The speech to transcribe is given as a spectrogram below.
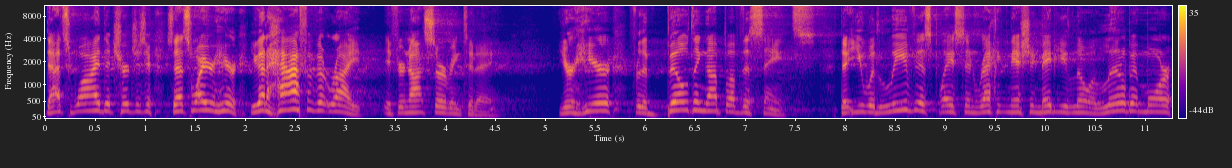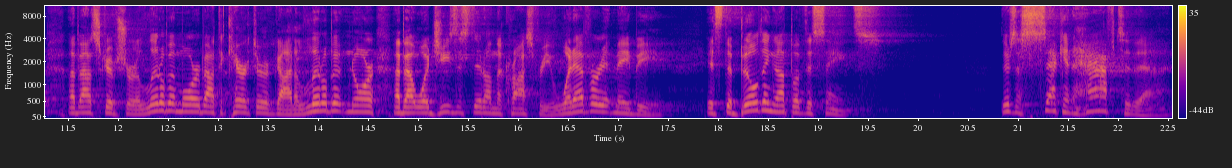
That's why the church is here. So that's why you're here. You got half of it right if you're not serving today. You're here for the building up of the saints. That you would leave this place in recognition. Maybe you know a little bit more about Scripture, a little bit more about the character of God, a little bit more about what Jesus did on the cross for you, whatever it may be. It's the building up of the saints. There's a second half to that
